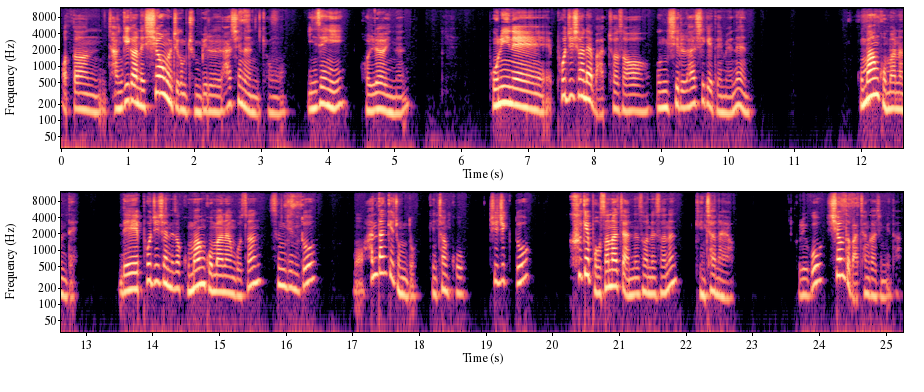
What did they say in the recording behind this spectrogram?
어떤 장기간의 시험을 지금 준비를 하시는 경우 인생이 걸려있는 본인의 포지션에 맞춰서 응시를 하시게 되면은 고만고만한데 내 포지션에서 고만고만한 곳은 승진도 뭐 한 단계 정도 괜찮고 취직도 크게 벗어나지 않는 선에서는 괜찮아요. 그리고 시험도 마찬가지입니다.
